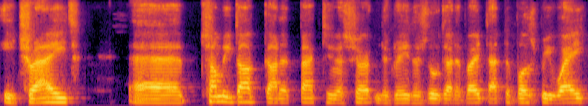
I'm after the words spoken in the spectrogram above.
He tried. Uh, Tommy Doc got it back to a certain degree. There's no doubt about that, the Busby way.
